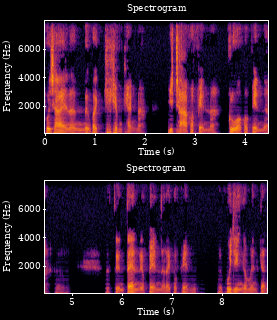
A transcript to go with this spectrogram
ผู้ชายนั้นนึกว่าเข้มแข็งนะอิจฉาก็เป็นนะกลัวก็เป็นนะตื่นเต้นก็เป็นอะไรก็เป็น ผู้หญิงก็เหมือนกัน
